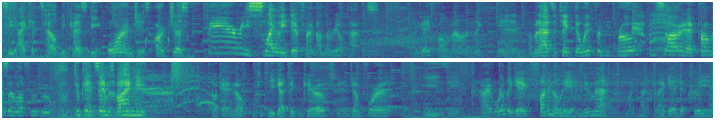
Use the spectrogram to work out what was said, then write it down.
See, I could tell because the oranges are just very slightly different on the real tiles. Okay, Fall Mountain again. I'm gonna have to take the win from you, bro. I'm sorry, I promise I love Fruit Loops. Toucan Sam is behind me. Okay, nope. you got taken care of. Just gonna jump for it. Easy. Alright, Whirligig, finally, a new map. Oh my god, can I get hit, please?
